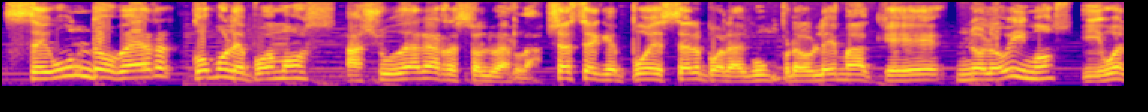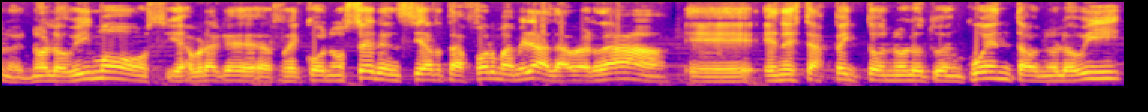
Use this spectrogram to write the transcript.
Segundo, ver cómo le podemos ayudar a resolverla. Ya sé que puede ser por algún problema que no lo vimos, y bueno, no lo vimos y habrá que reconocer en cierta forma, mira, la verdad, eh, en este aspecto no lo tuve cuenta o no lo vi,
